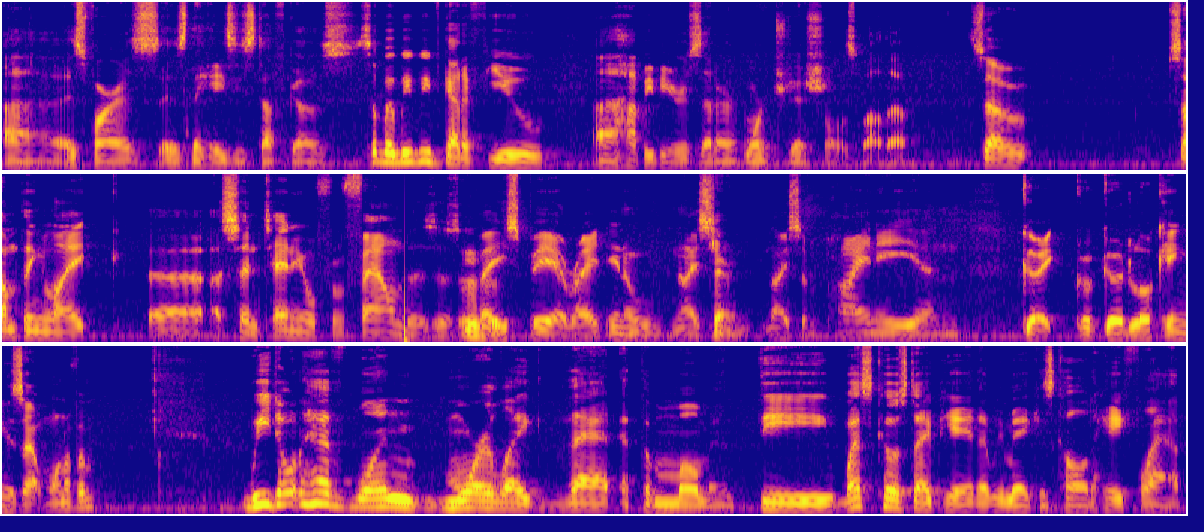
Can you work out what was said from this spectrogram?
uh, as far as, as the hazy stuff goes. So, but we, we've got a few uh, hoppy beers that are more traditional as well, though. So, something like uh, a Centennial from Founders as a Mhm. base beer, right? You know, nice Sure. and nice and piney and good, good, good looking. Is that one of them? We don't have one more like that at the moment. The West Coast IPA that we make is called Hay Flat.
